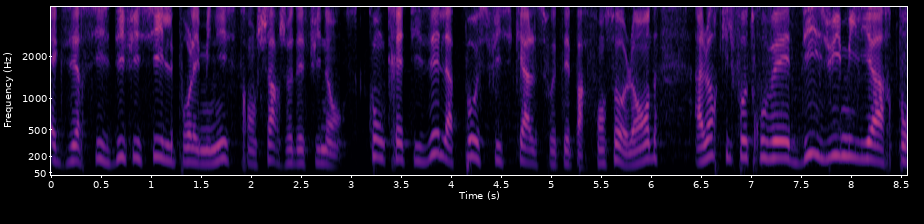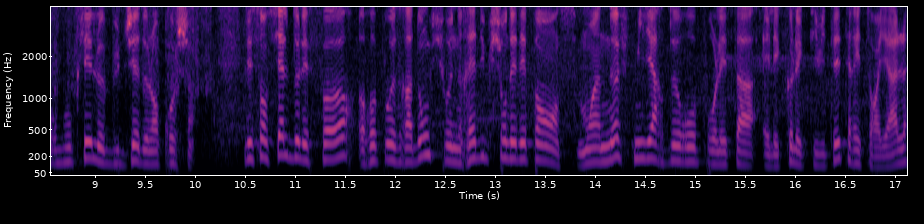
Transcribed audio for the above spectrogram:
Exercice difficile pour les ministres en charge des Finances. Concrétiser la pause fiscale souhaitée par François Hollande, alors qu'il faut trouver 18 milliards pour boucler le budget de l'an prochain. L'essentiel de l'effort reposera donc sur une réduction des dépenses, moins 9 milliards d'euros pour l'État et les collectivités territoriales,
